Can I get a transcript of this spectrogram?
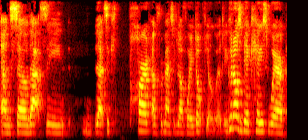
and so that's the that's a part of romantic love where you don't feel good. It could also be a case where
